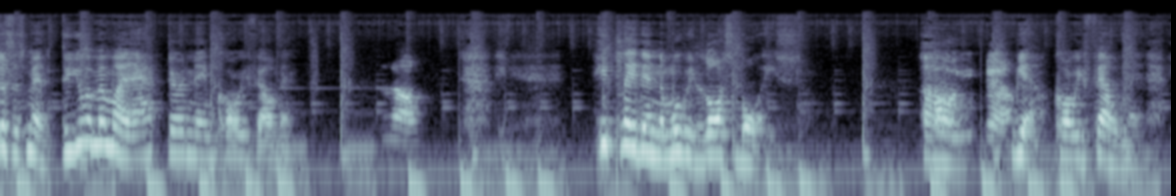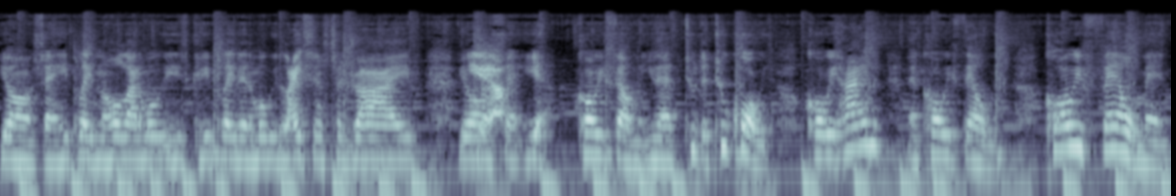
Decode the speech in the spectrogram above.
Sister Smith, do you remember an actor named Corey Feldman? No. He, he played in the movie Lost Boys. Uh, oh yeah. Yeah, Corey Feldman. You know what I'm saying? He played in a whole lot of movies. He played in a movie License to Drive. You know yeah. what I'm saying? Yeah. Corey Feldman. You have two the two Corys, Corey Haim and Corey Feldman. Corey Feldman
